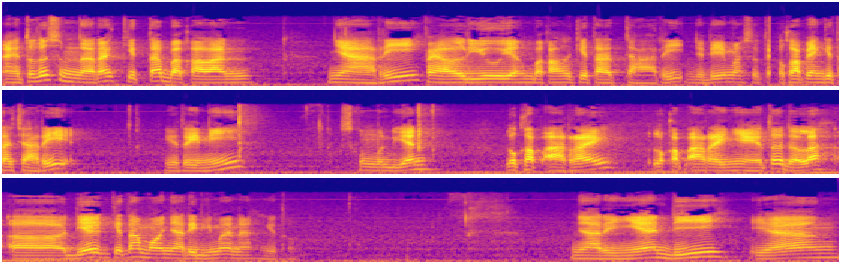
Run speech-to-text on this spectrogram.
nah itu tuh sebenarnya kita bakalan nyari value yang bakal kita cari. Jadi maksudnya lookup yang kita cari gitu ini. Terus kemudian lookup array, lookup array-nya itu adalah uh, dia kita mau nyari di mana gitu. nyarinya di yang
